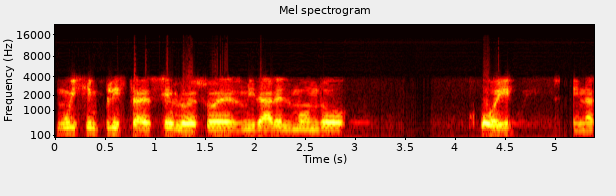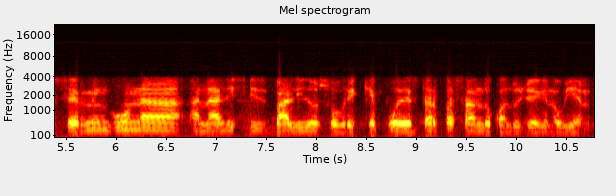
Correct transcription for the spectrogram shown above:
muy simplista decirlo, eso es mirar el mundo hoy sin hacer ningún análisis válido sobre qué puede estar pasando cuando llegue noviembre.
